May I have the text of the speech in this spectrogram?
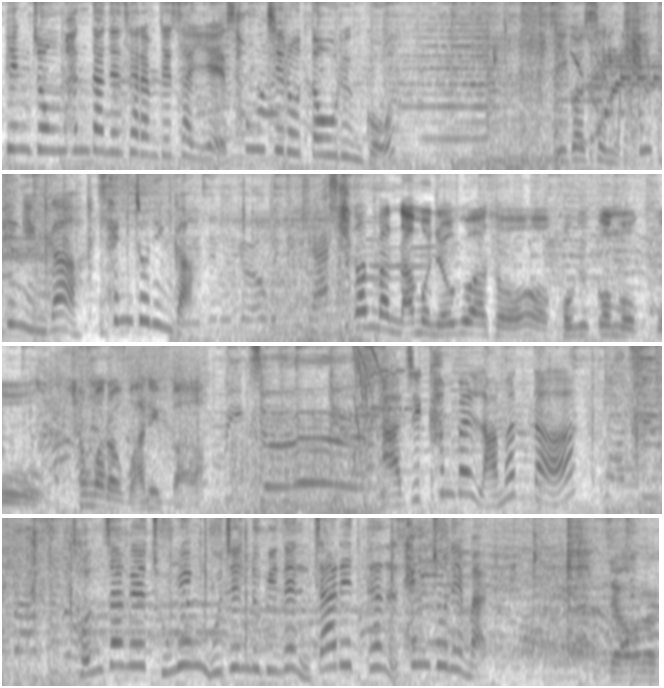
캠핑 좀 한다는 사람들 사이에 성지로 떠오른 곳. 이것은 캠핑인가 생존인가? 시간만 나면 여기 와서 고기 구워 먹고 생활하고 하니까 아직 한 발 남았다. 전장을 종횡 무진 누비는 짜릿한 생존의 맛. 제가 오늘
